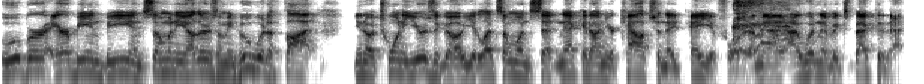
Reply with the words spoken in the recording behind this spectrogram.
Uber. Airbnb, and so many others. I mean, who would have thought, you know, 20 years ago, you let someone sit naked on your couch and they'd pay you for it? I mean, I, I wouldn't have expected that.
